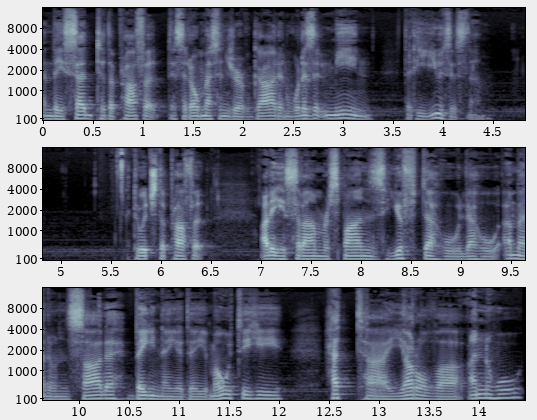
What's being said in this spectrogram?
And they said to the Prophet, they said, O Messenger of God, and what does it mean that he uses them? To which the Prophet عليه السلام responds يفتح له أمل صالح بين يدي موته حتى يرضى عنه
